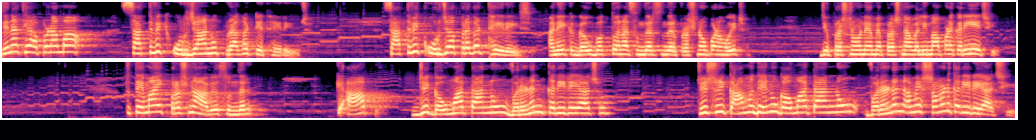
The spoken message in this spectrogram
જેનાથી આપણામાં સાત્વિક ઉર્જાનું પ્રાગટ્ય થઈ રહ્યું છે. સાત્વિક ઊર્જા પ્રગટ થઈ રહી છે. અનેક ગૌભક્તોના સુંદર સુંદર પ્રશ્નો પણ હોય છે. જે પ્રશ્નોને અમે પ્રશ્નાવલીમાં પણ કરીએ છીએ. તો તેમાં એક પ્રશ્ન આવ્યો સુંદર, કે આપ જે ગૌમાતાનું વર્ણન કરી રહ્યા છો, જે શ્રી કામધેનુ ગૌમાતાનું વર્ણન અમે શ્રવણ કરી રહ્યા છીએ,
